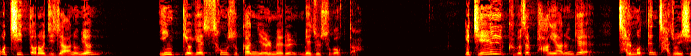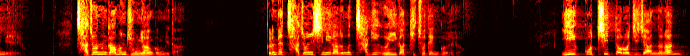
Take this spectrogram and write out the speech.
꽃이 떨어지지 않으면 인격의 성숙한 열매를 맺을 수가 없다. 제일 그것을 방해하는 게 잘못된 자존심이에요. 자존감은 중요한 겁니다. 그런데 자존심이라는 건 자기 의의가 기초된 거예요. 이 꽃이 떨어지지 않는 한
